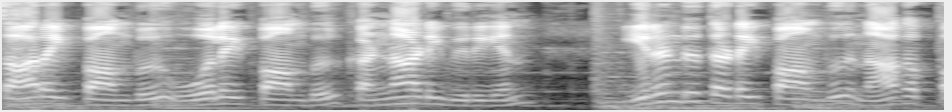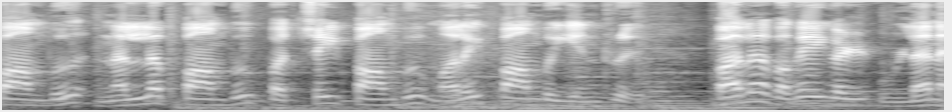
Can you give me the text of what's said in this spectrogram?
சாரை பாம்பு ஓலை பாம்பு கண்ணாடி விரியன் இரண்டு தடை பாம்பு நாகப்பாம்பு நல்ல பாம்பு பச்சை பாம்பு மலைப்பாம்பு என்று பல வகைகள் உள்ளன.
